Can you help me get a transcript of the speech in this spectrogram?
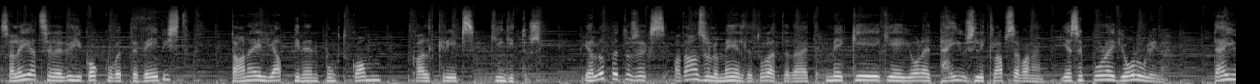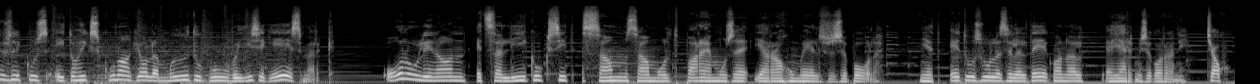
sa leiad selle lühikokkuvõtte veebist taneljappinen.com kaldkriips kingitus ja lõpetuseks ma tahan sulle meelde tuletada, et me keegi ei ole täiuslik lapsevanem ja see polegi oluline täiuslikkus ei tohiks kunagi olla mõõdupuu või isegi eesmärk. oluline on, et sa liiguksid samm-sammult paremuse ja rahumeelsuse poole. nii et edu sulle sellel teekonnal ja järgmise korrani, tšau!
